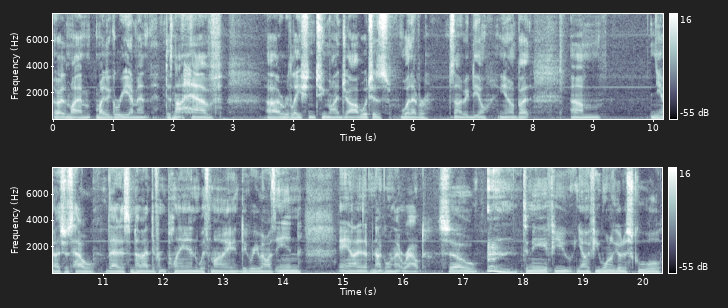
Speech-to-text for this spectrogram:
or my my degree I meant does not have a relation to my job which is whatever it's not a big deal you know but um you know, that's just how that is. Sometimes I had a different plan with my degree when I was in, and I ended up not going that route. So, to me, if you you know if you want to go to school,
